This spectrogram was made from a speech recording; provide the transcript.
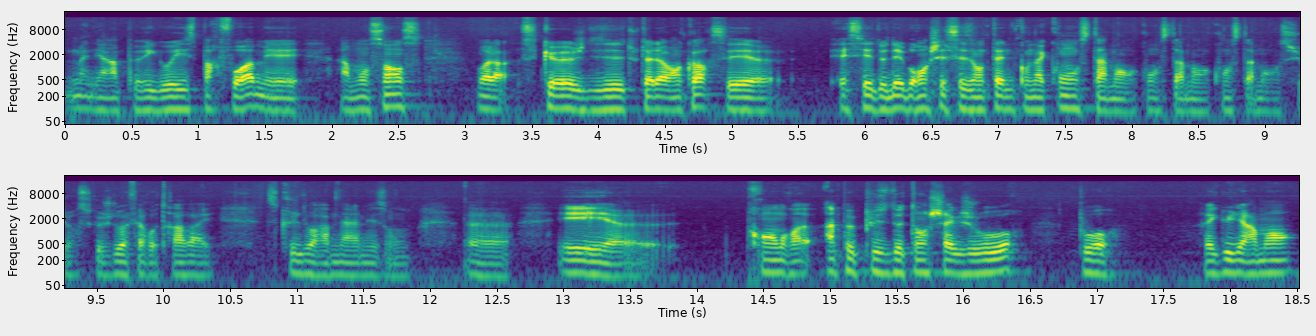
de manière un peu égoïste parfois, mais à mon sens, voilà, ce que je disais tout à l'heure encore, c'est essayer de débrancher ces antennes qu'on a constamment, constamment, constamment sur ce que je dois faire au travail, ce que je dois ramener à la maison, euh, et euh, prendre un peu plus de temps chaque jour pour régulièrement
